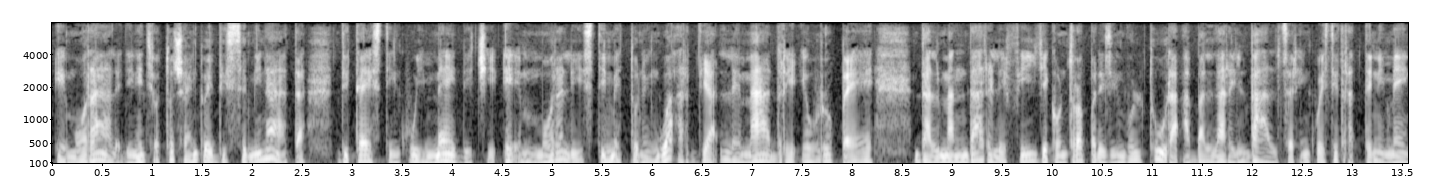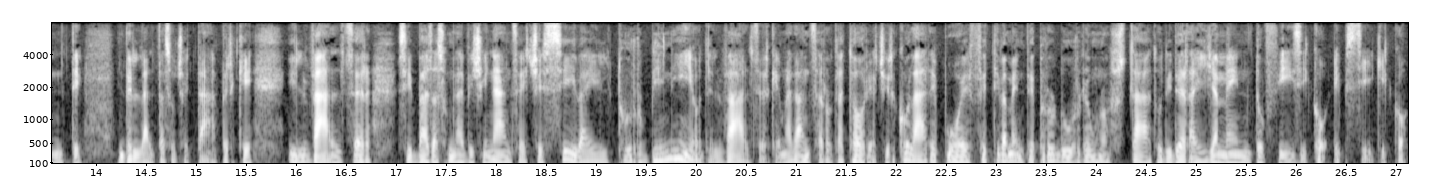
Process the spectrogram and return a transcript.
e morale di inizio Ottocento è disseminata di testi in cui medici e moralisti mettono in guardia le madri europee dal mandare le figlie con troppa disinvoltura a ballare il valzer in questi trattenimenti dell'alta società, perché il valzer si basa su una vicinanza eccessiva e il turbinio del valzer, che è una danza rotatoria circolare, può effettivamente produrre uno stato di deragliamento fisico e psichico.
